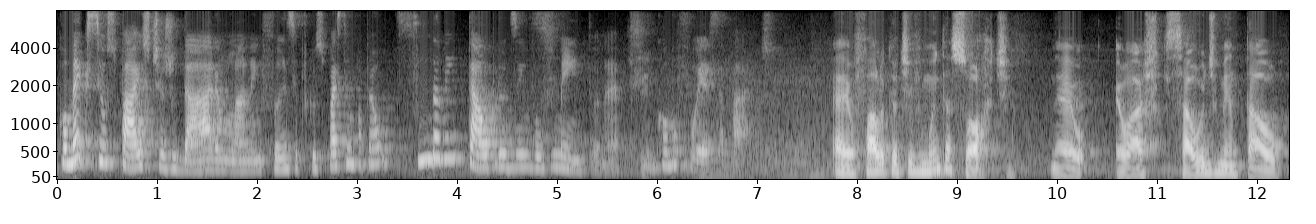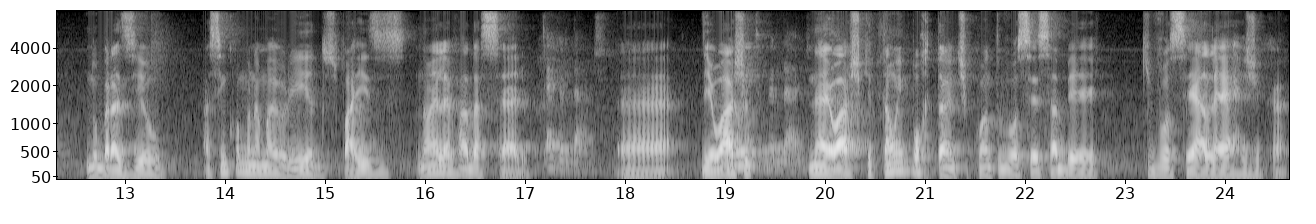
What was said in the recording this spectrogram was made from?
Como é que seus pais te ajudaram lá na infância? Porque os pais têm um papel fundamental para o desenvolvimento, né? Sim. Como foi essa parte? É, eu falo que eu tive muita sorte. Né? Eu, eu acho que saúde mental no Brasil, assim como na maioria dos países, não é levada a sério. É verdade. É, eu acho, verdade. Né, eu acho que tão importante quanto você saber que você é alérgica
